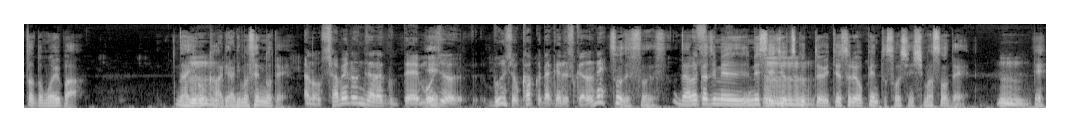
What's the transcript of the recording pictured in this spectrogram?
たと思えば、内容変わりありませんので。うん、あの、喋るんじゃなくて、文字を、文章を書くだけですからね。そうです、そうです。で、あらかじめメッセージを作っておいて、それをペンと送信しますので、うん、え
